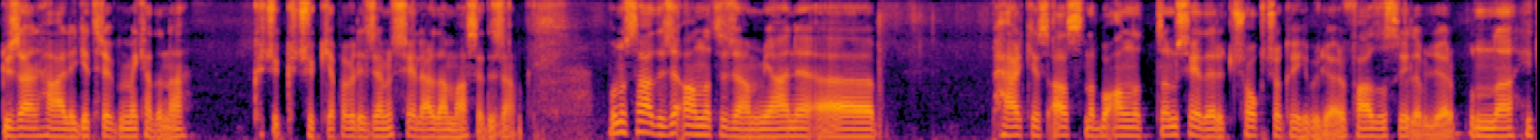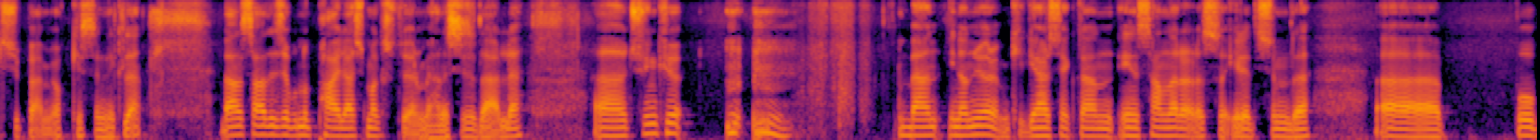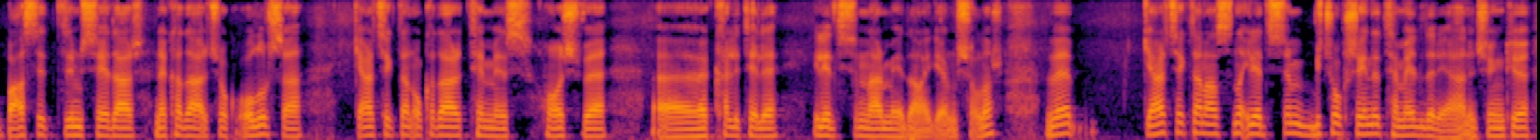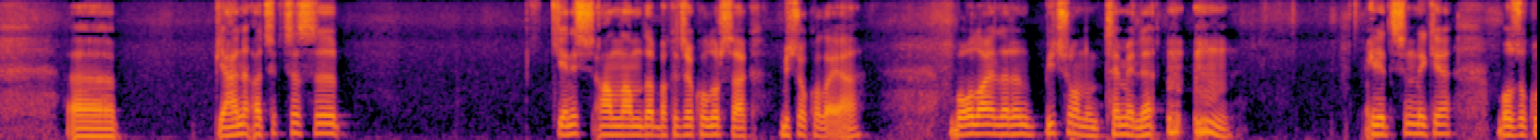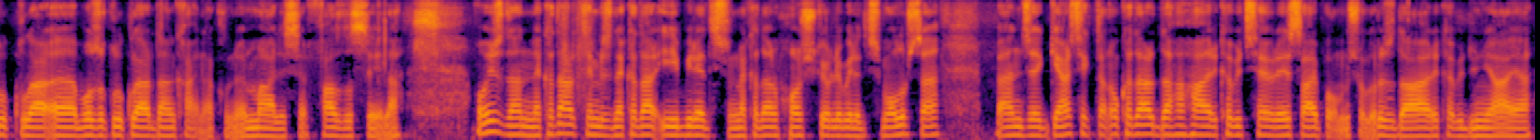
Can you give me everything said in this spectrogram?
güzel hale getirebilmek adına küçük küçük yapabileceğimiz şeylerden bahsedeceğim. Bunu sadece anlatacağım. Yani e, herkes aslında bu anlattığım şeyleri çok çok iyi biliyor. Fazlasıyla biliyor. Bunda hiç şüphem yok kesinlikle. Ben sadece bunu paylaşmak istiyorum yani sizlerle. E, çünkü ben inanıyorum ki gerçekten insanlar arası iletişimde e, bu bahsettiğim şeyler ne kadar çok olursa gerçekten o kadar temiz, hoş ve e, kaliteli iletişimler meydana gelmiş olur. Ve gerçekten aslında iletişim birçok şeyin de temelidir yani. Çünkü e, yani açıkçası geniş anlamda bakacak olursak birçok olaya bu olayların birçoğunun temeli iletişimdeki bozukluklar e, bozukluklardan kaynaklanıyor maalesef fazlasıyla. O yüzden ne kadar temiz, ne kadar iyi bir iletişim, ne kadar hoşgörülü bir iletişim olursa bence gerçekten o kadar daha harika bir çevreye sahip olmuş oluruz. Daha harika bir dünyaya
